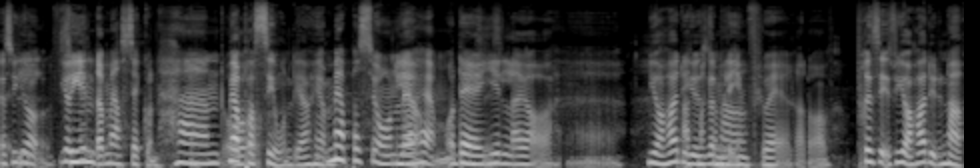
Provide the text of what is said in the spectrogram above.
Alltså jag, jag gillar mer second hand. mer och personliga hem. mer personliga Ja, hem och det precis. gillar jag. Eh, jag hade att ju man kan här, bli influerad av. Precis, för jag hade ju den här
